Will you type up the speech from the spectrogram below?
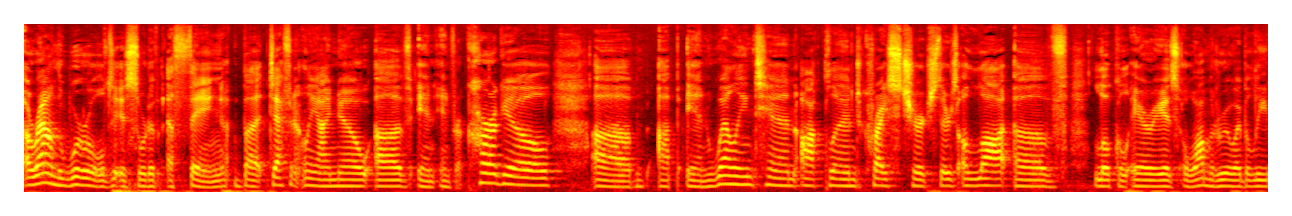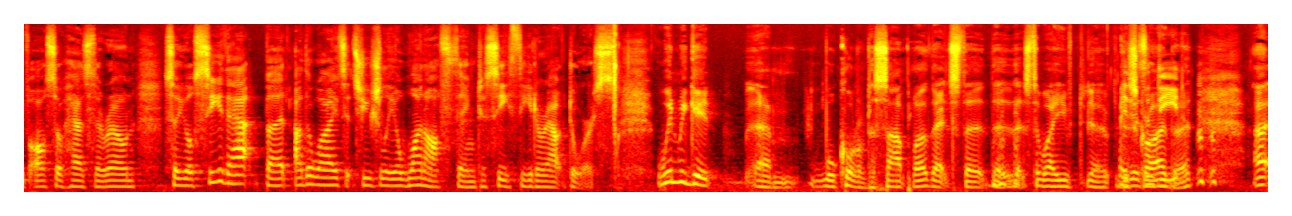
around the world is sort of a thing, but definitely I know of in Invercargill, um, up in Wellington, Auckland, Christchurch. There's a lot of local areas. Oamaru, I believe, also has their own. So you'll see that, but otherwise it's usually a one off thing to see theater outdoors. When we get um, we'll call it a sampler. That's the, the that's the way you've uh, described it. it. Uh,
